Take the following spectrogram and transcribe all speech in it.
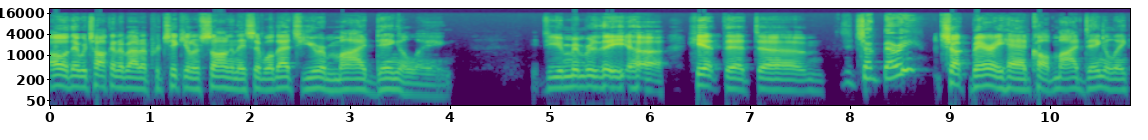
"Oh, they were talking about a particular song," and they said, "Well, that's your my dingaling." Do you remember the uh, hit that um, it Chuck Berry? Chuck Berry had called "My Dingaling"?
